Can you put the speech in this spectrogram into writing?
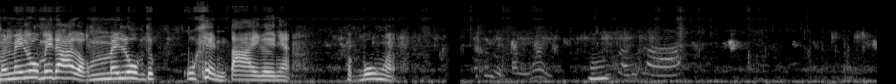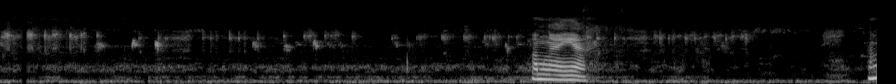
มันไม่รูปไม่ได้หรอกไม่รูปจะกูเข็นตายเลยเนี่ยผักบุ้งอะ ขนมปังให้ อืม สวัสดีค่ะ ทำไงอะฮะ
